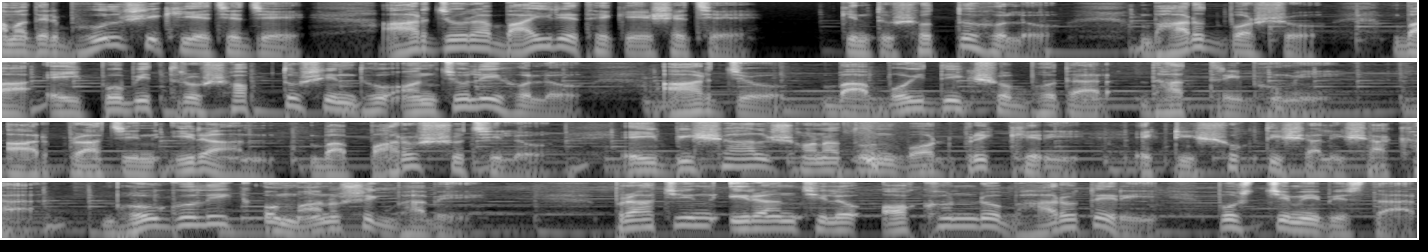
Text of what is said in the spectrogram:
আমাদের ভুল শিখিয়েছে যে আর্যরা বাইরে থেকে এসেছে, কিন্তু সত্য হল ভারতবর্ষ বা এই পবিত্র সপ্তসিন্ধু অঞ্চলই হল আর্য বা বৈদিক সভ্যতার ধাত্রীভূমি আর প্রাচীন ইরান বা পারস্য ছিল এই বিশাল সনাতন বটবৃক্ষেরই একটি শক্তিশালী শাখা। ভৌগোলিক ও মানসিকভাবে প্রাচীন ইরান ছিল অখণ্ড ভারতেরই পশ্চিমী বিস্তার।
